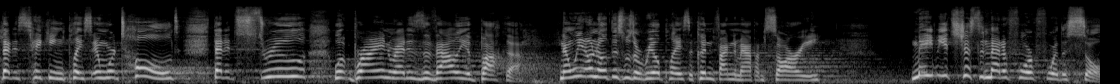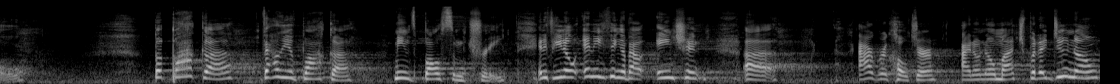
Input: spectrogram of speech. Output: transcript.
that is taking place. And we're told that it's through what Brian read as the Valley of Baca. Now, we don't know if this was a real place. I couldn't find a map. I'm sorry. Maybe it's just a metaphor for the soul. But Baca, Valley of Baca, means balsam tree. And if you know anything about ancient uh, agriculture, I don't know much, but I do know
